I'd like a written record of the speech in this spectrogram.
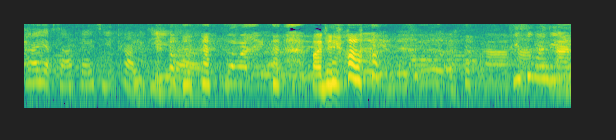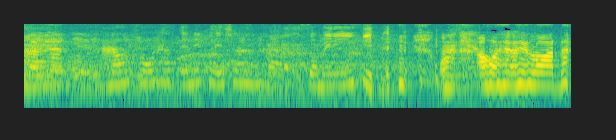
ถ้าอยากทราบได้ชี้ถามอีกทีค่ะสวัสดีค่ะสวัสดีค่ะพี่สุภาลีอ่านค่ะได้เลยค่ะน้องเขา have any question ค่ะ so many โอ้เอาให้ให้รอดนะ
